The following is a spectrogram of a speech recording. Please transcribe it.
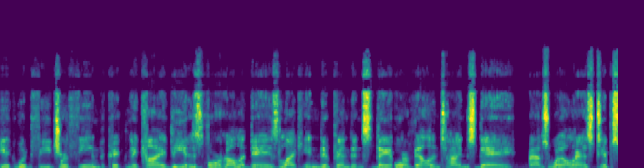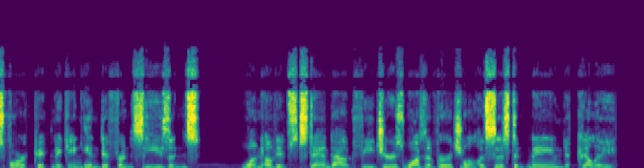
it would feature themed picnic ideas for holidays like Independence Day or Valentine's Day, as well as tips for picnicking in different seasons. One of its standout features was a virtual assistant named Kelly.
